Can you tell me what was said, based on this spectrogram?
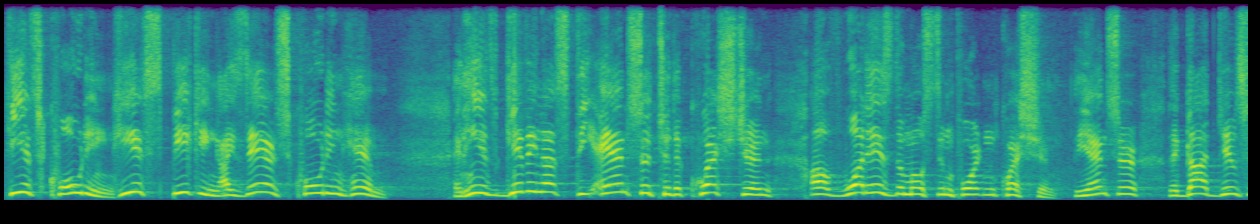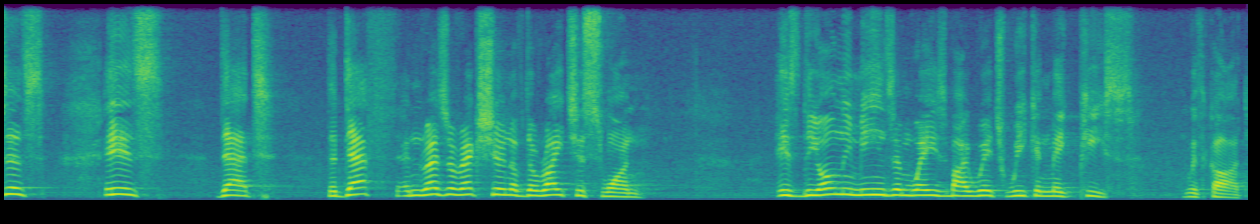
He is quoting, he is speaking, Isaiah is quoting him. And he is giving us the answer to the question of what is the most important question. The answer that God gives us is that the death and resurrection of the righteous one is the only means and ways by which we can make peace with God.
